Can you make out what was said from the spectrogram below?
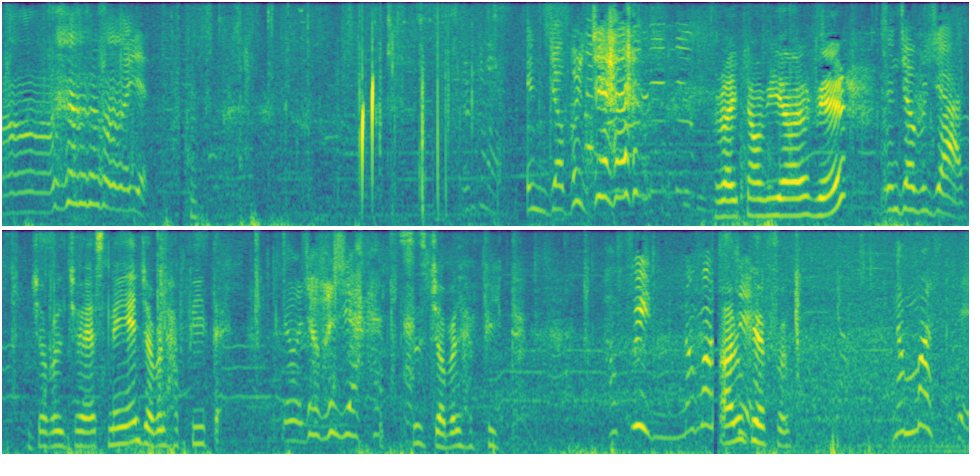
Uh, yes. In Jabal Jazz. Right now we are where In Jabal Jazz. Jabal Jazz नहीं है जबल हफीद है No, Jabal Jazz. This is Jabal Hafeet Hafiz, namaste. Are you careful Namaste.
